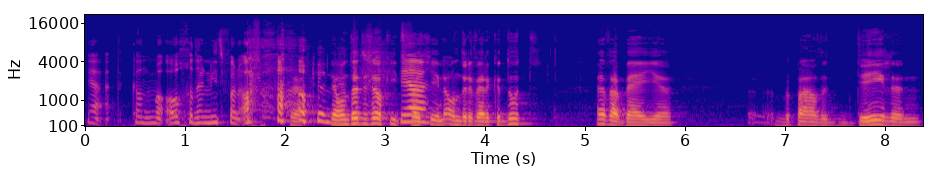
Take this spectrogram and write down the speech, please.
Ja, ik kan mijn ogen er niet van afhouden. ja, want dat is ook iets wat je in andere werken doet. Hè, waarbij je bepaalde delen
